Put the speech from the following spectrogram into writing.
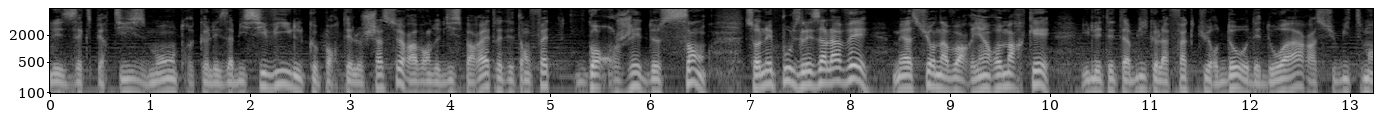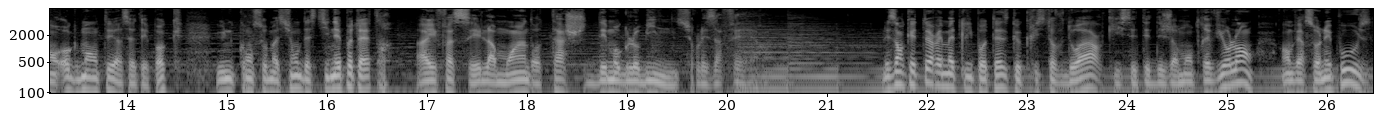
Les expertises montrent que les habits civils que portait le chasseur avant de disparaître étaient en fait gorgés de sang. Son épouse les a lavés, mais assure n'avoir rien remarqué. Il est établi que la facture d'eau des douars a subitement augmenté à cette époque, une consommation destinée peut-être à effacer la moindre tache d'hémoglobine sur les affaires. Les enquêteurs émettent l'hypothèse que Christophe Douard, qui s'était déjà montré violent envers son épouse,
